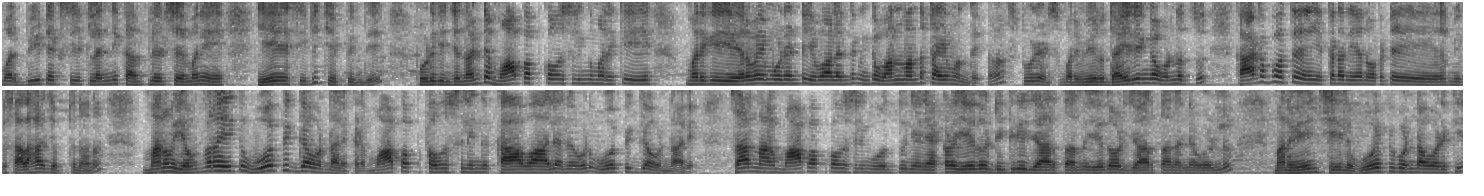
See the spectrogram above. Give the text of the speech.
మరి బీటెక్ సీట్లన్నీ కంప్లీట్ చేయమని ఏఐసిటి చెప్పింది. పొడిగించింది. అంటే మాపప్ కౌన్సిలింగ్ మనకి మనకి ఇరవై మూడు అంటే ఇవ్వాలంటే ఇంకా వన్ మంత్ టైం ఉంది. స్టూడెంట్స్ మరి మీరు ధైర్యంగా ఉండొచ్చు. కాకపోతే ఇక్కడ నేను ఒకటి మీకు సలహా చెప్తున్నాను. మనం ఎవరైతే ఓపిక్గా ఉండాలి ఇక్కడ మాపప్ కౌన్సిలింగ్ కావాలి అనేవాడు ఓపిక్గా ఉండాలి. సార్ నాకు మాపప్ కౌన్సిలింగ్ వద్దు నేను ఎక్కడో ఏదో డిగ్రీ జారుతాను ఏదో ఒకటి జారుతాను అనేవాళ్ళు మనం ఏం చేయలేం. ఓపిక ఉన్నవాడికి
